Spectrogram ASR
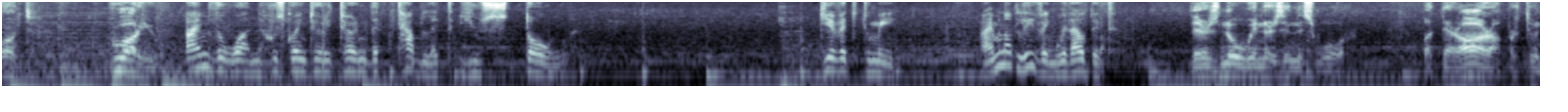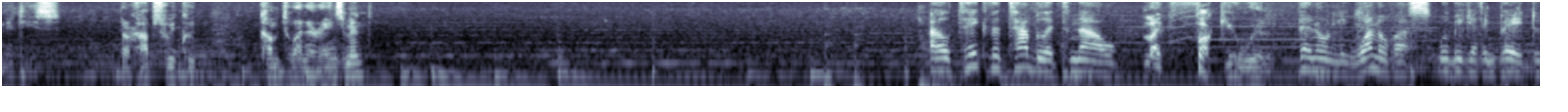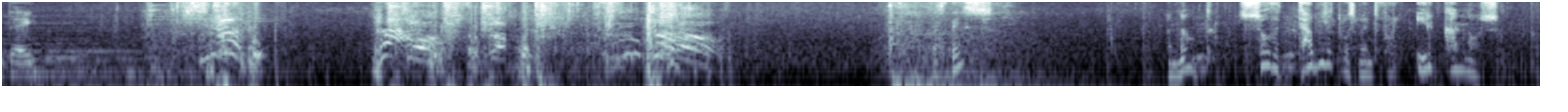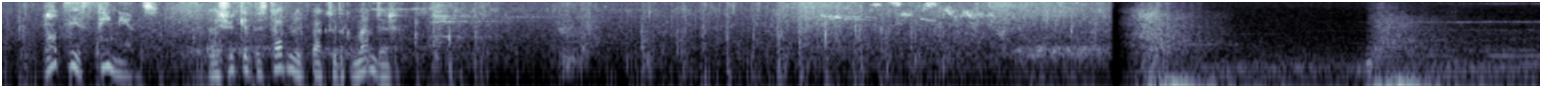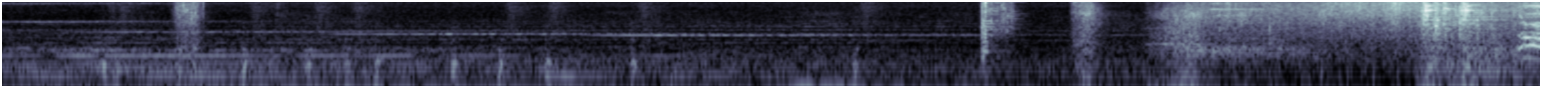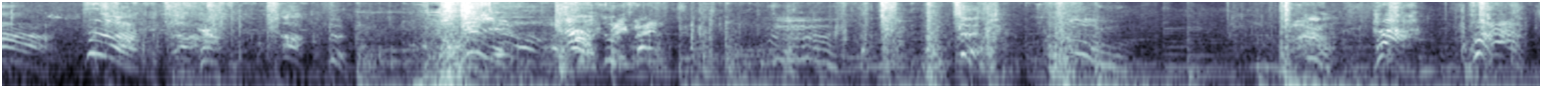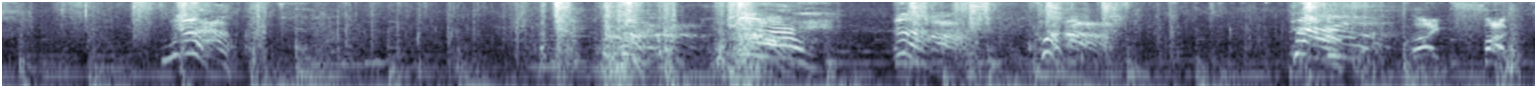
Want? Who are you? I'm the one who's going to return the tablet you stole. Give it to me. I'm not leaving without it. There's no winners in this war. But there are opportunities. Perhaps we could come to an arrangement? I'll take the tablet now. Like fuck you will. Then only one of us will be getting paid today. What's this? A note. So the tablet was meant for Irkanos, not the Athenians. I should get this tablet back to the commander. I'm fucked!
